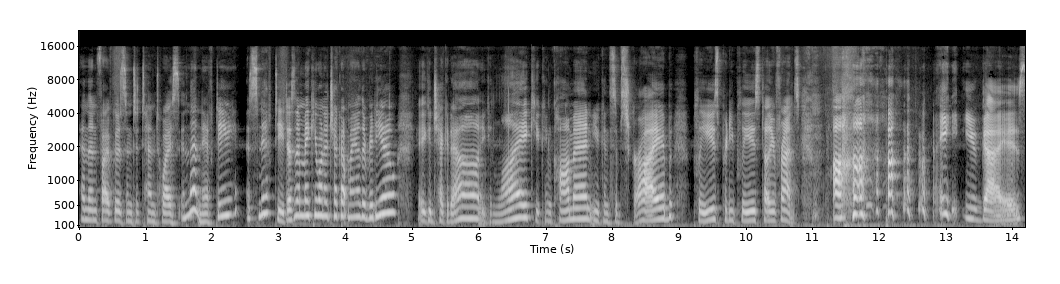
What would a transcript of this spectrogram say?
and then 5 goes into 10 twice. Isn't that nifty? It's nifty. Doesn't it make you want to check out my other video? You can check it out. You can like, you can comment, you can subscribe. Please, pretty please, tell your friends. Right, you guys.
